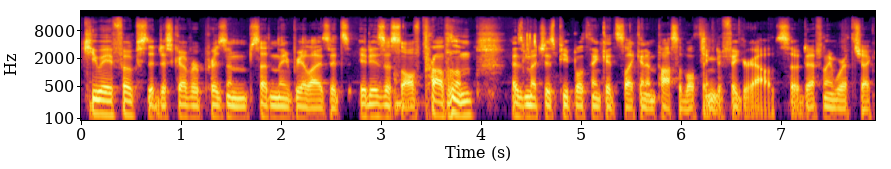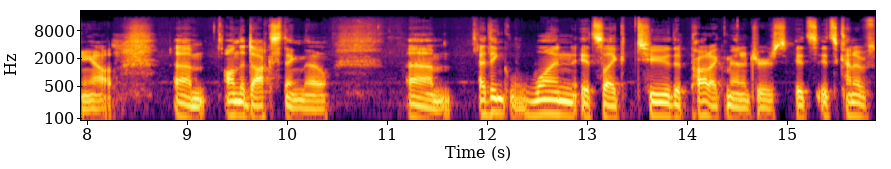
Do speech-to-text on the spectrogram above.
QA folks that discover Prism suddenly realize it's it is a solved problem as much as people think it's like an impossible thing to figure out. So definitely worth checking out. Um, on the docs thing though. Um, I think one, it's like to the product managers, it's it's kind of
